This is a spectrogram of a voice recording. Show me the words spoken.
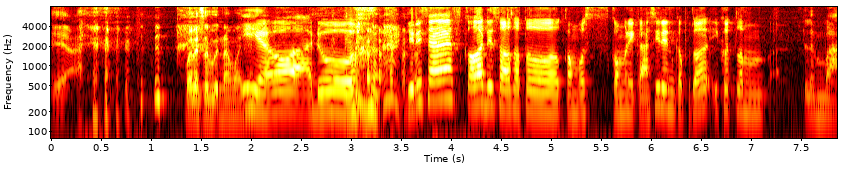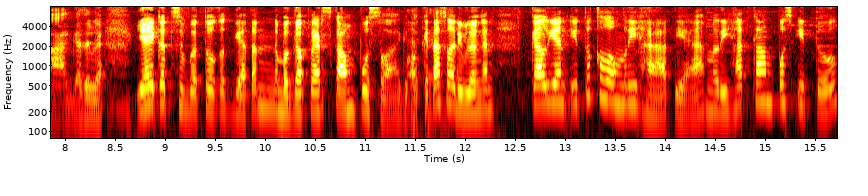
Iya. Boleh sebut namanya? Iya, oh aduh. Jadi saya sekolah di salah satu kampus komunikasi dan kebetulan ikut lem- lembaga saya bilang. Ya ikut sebuah kegiatan lembaga pers kampus lah gitu. Oke. kita selalu dibilang kan kalian itu kalau melihat ya melihat kampus itu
